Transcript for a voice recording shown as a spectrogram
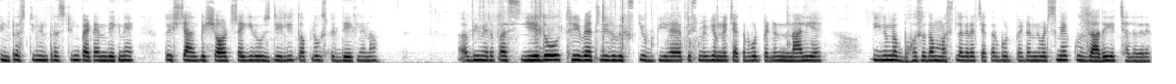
इंटरेस्टिंग इंटरेस्टिंग पैटर्न देखने तो इस चैनल पे शॉर्ट्स आएगी रोज़ डेली तो आप लोग उस पर देख लेना। अभी मेरे पास ये दो three by three Rubik's cube भी है तो इसमें भी हमने चेकर बोर्ड पैटर्न बना लिया है। तीनों में बहुत ज़्यादा मस्त लग रहा है चेकर बोर्ड पैटर्न बट इसमें कुछ ज़्यादा ही अच्छा लग रहा है।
